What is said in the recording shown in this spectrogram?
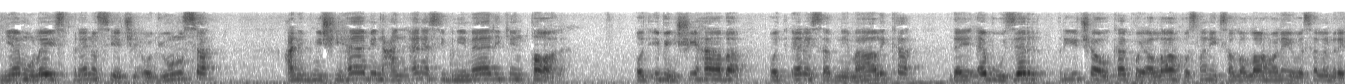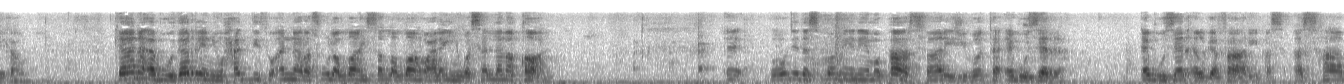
njemu lejs prenosjeći od Junusa, an ibn Shihabin an Anas ibn Malikin kala od ibn Shihaba od Anas ibn Malika da je Ebu Zer pričao kako je Allah poslanik sallallahu alaihi ve sellem rekao كان Abu ذر يحدث anna رسول sallallahu صلى الله عليه وسلم e, ovdje da spomenemo par stvari života Ebu Zerra. Ebu Zer el Gafari, as, ashab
